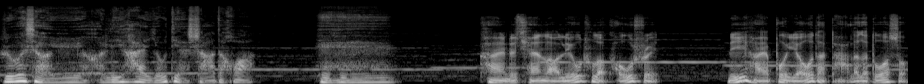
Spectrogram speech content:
如果小鱼和李海有点啥的话，嘿嘿。看着钱老流出了口水。李海不由得打了个哆嗦，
